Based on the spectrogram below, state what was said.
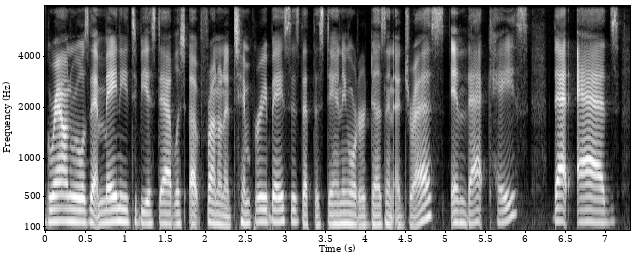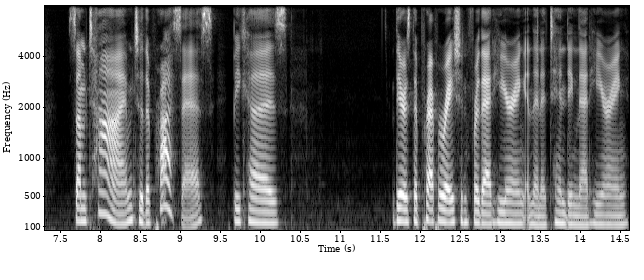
ground rules that may need to be established up front on a temporary basis that the standing order doesn't address. In that case, that adds some time to the process because there's the preparation for that hearing and then attending that hearing.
